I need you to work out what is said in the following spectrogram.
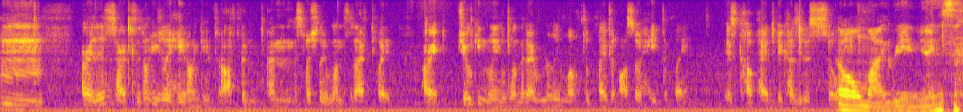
Hmm. All right, this is hard because I don't usually hate on games often, and especially ones that I've played. All right, jokingly, the one that I really love to play but also hate to play is Cuphead because it is so. Oh my goodness.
